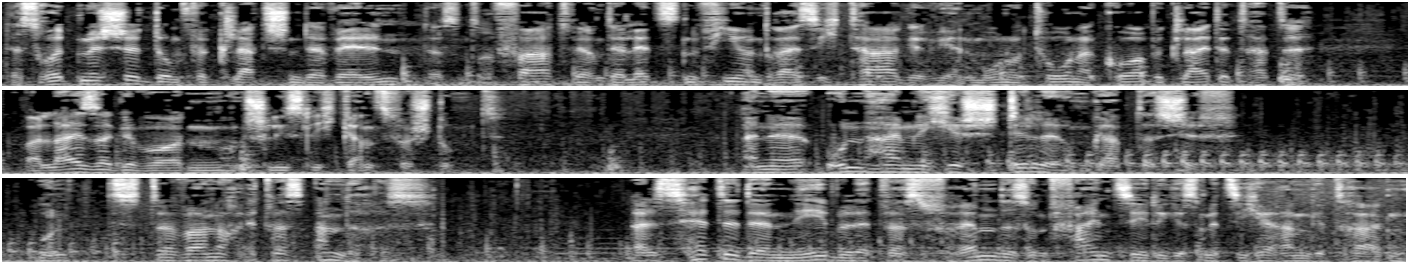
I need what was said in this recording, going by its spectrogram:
Das rhythmische, dumpfe Klatschen der Wellen, das unsere Fahrt während der letzten 34 Tage wie ein monotoner Chor begleitet hatte, war leiser geworden und schließlich ganz verstummt. Eine unheimliche Stille umgab das Schiff. Und da war noch etwas anderes. Als hätte der Nebel etwas Fremdes und Feindseliges mit sich herangetragen,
